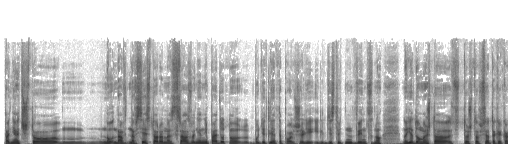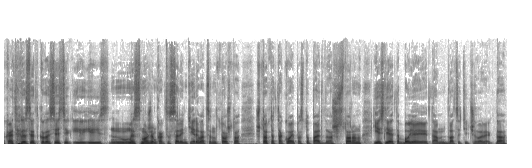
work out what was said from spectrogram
понять, что ну, на, на все стороны сразу они не пойдут, но будет ли это Польша или, или действительно двинуться. Но, но я думаю, что, то, что все-таки какая-то разведка у нас есть, и, и мы сможем как-то сориентироваться на то, что что-то такое поступает в нашу сторону, если это более там 20 человек. Да?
